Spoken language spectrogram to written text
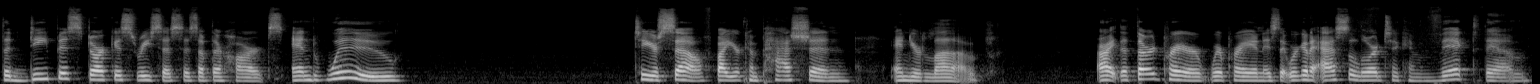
the deepest, darkest recesses of their hearts and woo to yourself by your compassion and your love. All right, the third prayer we're praying is that we're going to ask the Lord to convict them.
